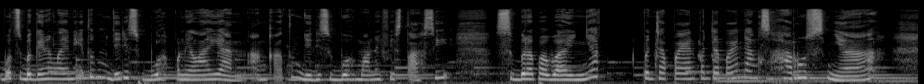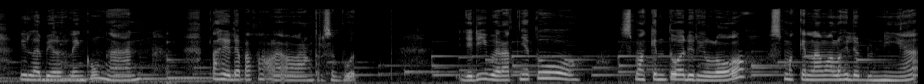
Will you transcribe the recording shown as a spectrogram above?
buat sebagian lainnya itu menjadi sebuah penilaian angka itu menjadi sebuah manifestasi seberapa banyak pencapaian-pencapaian yang seharusnya di label lingkungan telah didapatkan oleh orang tersebut jadi ibaratnya tuh semakin tua diri lo, semakin lama lo hidup dunia,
